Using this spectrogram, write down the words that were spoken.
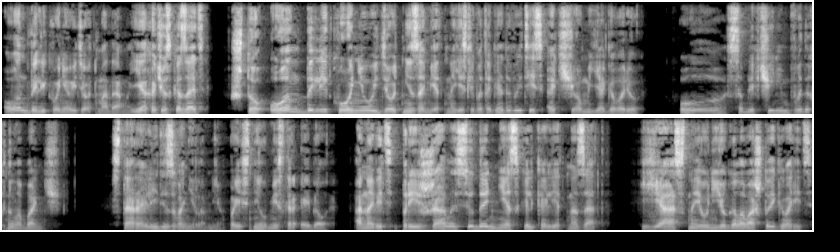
«Он далеко не уйдет, мадам. Я хочу сказать, что он далеко не уйдет незаметно, если вы догадываетесь, о чем я говорю». «О!» – с облегчением выдохнула Банч. «Старая леди звонила мне», – пояснил мистер Эббел. «Она ведь приезжала сюда несколько лет назад. Ясная у нее голова, что и говорить.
